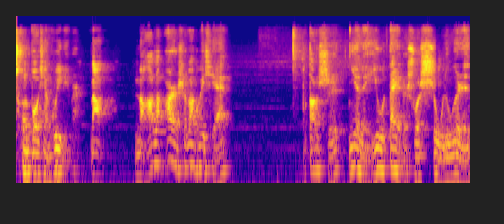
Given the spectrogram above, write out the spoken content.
从保险柜里边拿拿了二十万块钱。当时聂磊又带着说十五六个人。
